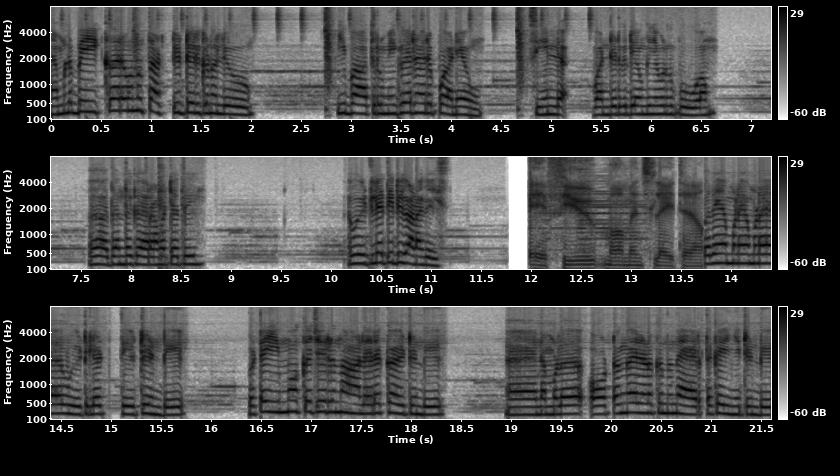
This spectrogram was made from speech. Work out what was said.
നമ്മുടെ ബേക്കാരെ ഒന്ന് തട്ടിട്ടിരിക്കണല്ലോ ഈ ബാത്റൂമിലേക്ക് വരുന്ന ഒരു പണിയാവും. സീനില്ല വണ്ടി എടുത്തിട്ട് നമുക്ക് ഇവിടുന്ന് പോവാം. അതെന്താ കയറാൻ പറ്റാത്ത വീട്ടിലെത്തിയിട്ട് കാണാം ഗൈസ് അതെ നമ്മൾ നമ്മളെ വീട്ടിലെത്തിയിട്ടുണ്ട്. ഇപ്പോൾ ടൈമൊക്കെ ഒരു നാലര ഒക്കെ ആയിട്ടുണ്ട് നമ്മൾ ഓട്ടം കാര്യങ്ങളൊക്കെ ഒന്ന് നേരത്തെ കഴിഞ്ഞിട്ടുണ്ട്.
